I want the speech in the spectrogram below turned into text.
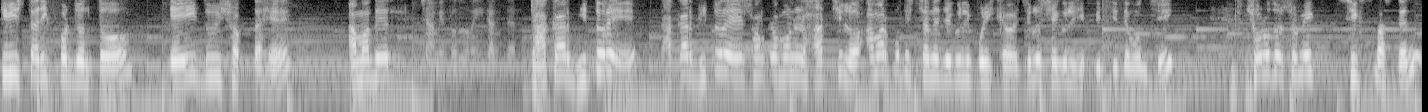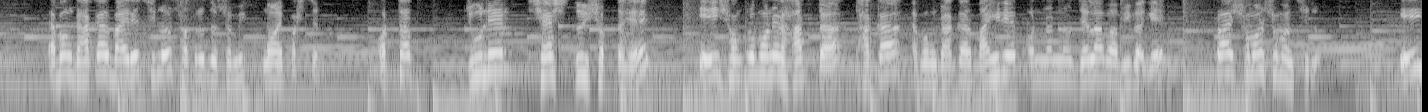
তিরিশ তারিখ পর্যন্ত এই দুই সপ্তাহে আমাদের ডাক্তার ঢাকার ভিতরে ঢাকার ভিতরে সংক্রমণের হার ছিল আমার প্রতিষ্ঠানে যেগুলি পরীক্ষা হয়েছিল সেগুলি ভিত্তিতে বলছি ষোলো দশমিক সিক্স পার্সেন্ট এবং ঢাকার বাইরে ছিল সতেরো দশমিক নয় পার্সেন্ট অর্থাৎ জুনের শেষ দুই সপ্তাহে এই সংক্রমণের হারটা ঢাকা এবং ঢাকার বাহিরের অন্যান্য জেলা বা বিভাগে প্রায় সমান সমান ছিল। এই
